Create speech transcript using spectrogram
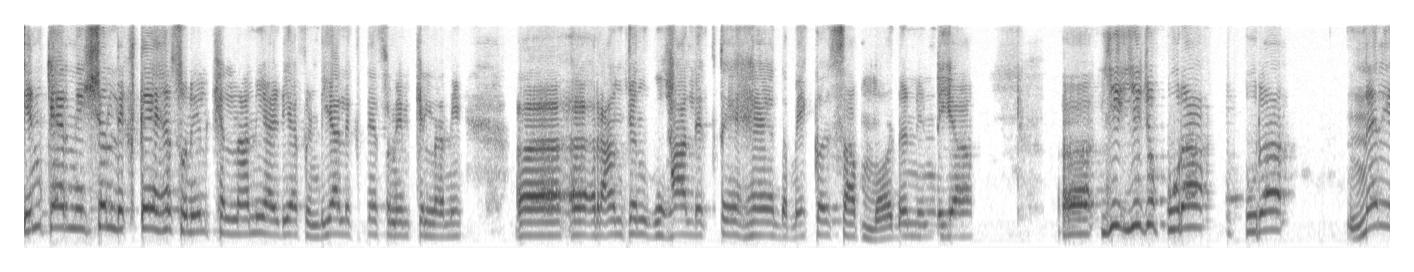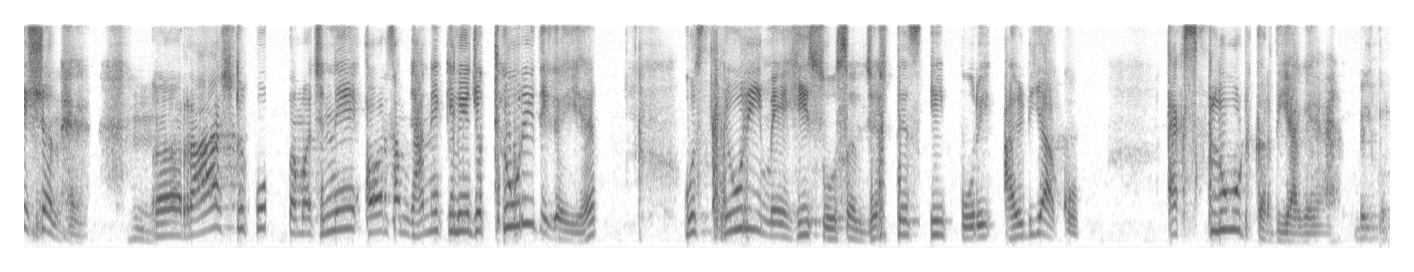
इनकैरनेशन लिखते हैं Sunil Khilnani idea of India लिखते हैं सुनील खिलनानी रामचंद्र गुहा लिखते हैं the makers of modern India ये ये जो पूरा पूरा नरेशन है हम्म। राष्ट्र को समझने और समझाने के लिए जो थ्योरी दी गई है उस थ्योरी में ही सोशल जस्टिस की पूरी आइडिया को एक्सक्लूड कर दिया गया है। बिल्कुल।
